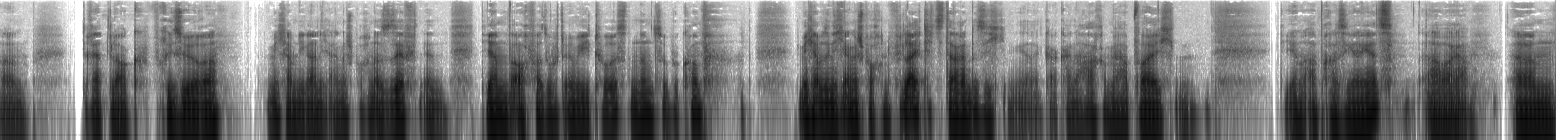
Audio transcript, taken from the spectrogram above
ähm, Dreadlock-Friseure. Mich haben die gar nicht angesprochen. Also sehr, äh, die haben auch versucht, irgendwie Touristen dann zu bekommen. Mich haben sie nicht angesprochen. Vielleicht liegt es daran, dass ich gar keine Haare mehr habe, weil ich die immer abrasiere jetzt. Aber ja, ähm,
